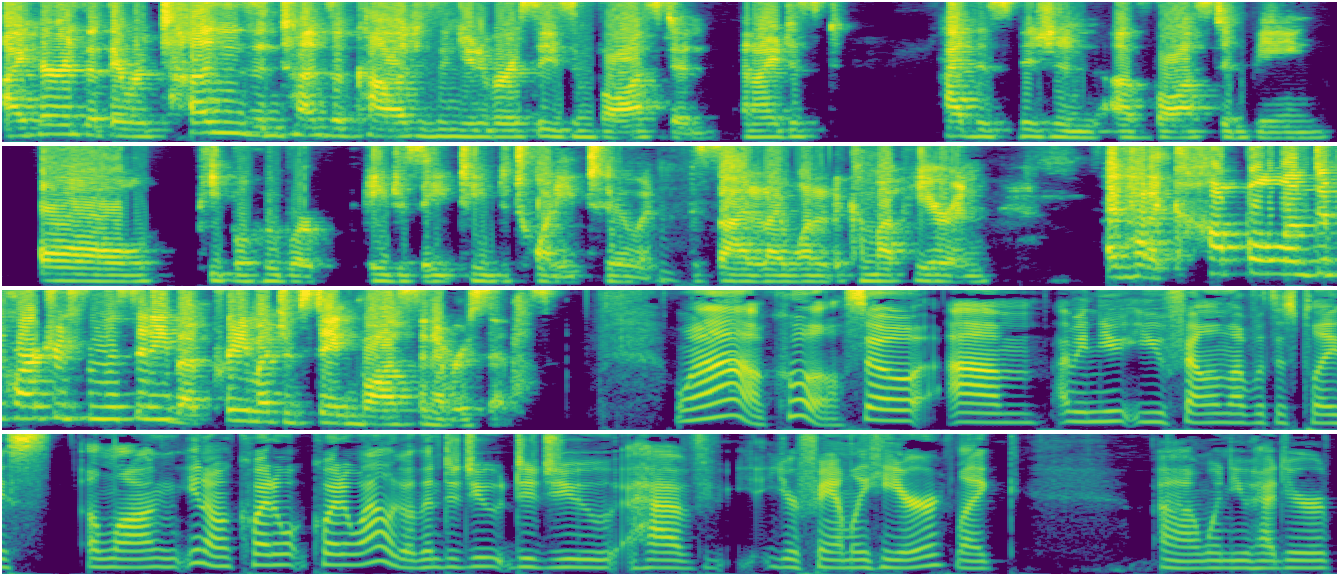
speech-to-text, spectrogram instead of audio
I heard that there were tons and tons of colleges and universities in Boston, and I just had this vision of Boston being all people who were ages 18 to 22 and decided I wanted to come up here and I've had a couple of departures from the city, but pretty much have stayed in Boston ever since. Wow, cool. So, um, I mean, you you fell in love with this place along, you know, quite a quite a while ago. Then did you did you have your family here, like uh, when you had your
